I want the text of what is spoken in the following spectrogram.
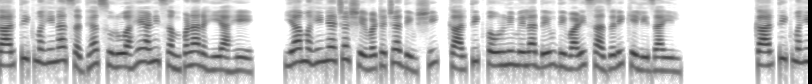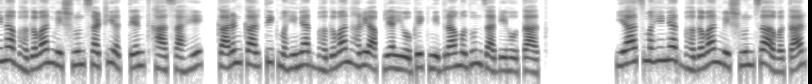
कार्तिक महिना सध्या सुरू आहे आणि संपणारही आहे. या महिन्याच्या शेवटच्या दिवशी कार्तिक पौर्णिमेला देव दिवाळी साजरी केली जाईल. कार्तिक महिना भगवान विष्णूंसाठी अत्यंत खास आहे कारण कार्तिक महिन्यात भगवान हरी आपल्या योगिक निद्रामधून जागे होतात. याच महिन्यात भगवान विष्णूंचा अवतार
